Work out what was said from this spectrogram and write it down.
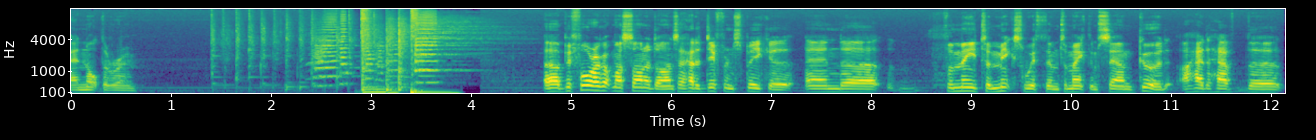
and not the room. Uh, before I got my Sonodynes, I had a different speaker, and uh, for me to mix with them to make them sound good, I had to have the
